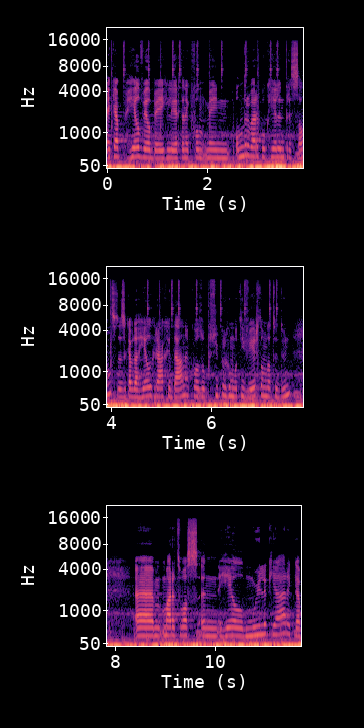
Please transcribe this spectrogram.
ik heb heel veel bijgeleerd en ik vond mijn onderwerp ook heel interessant. Dus ik heb dat heel graag gedaan. Ik was ook super gemotiveerd om dat te doen. Um, maar het was een heel moeilijk jaar. Ik heb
